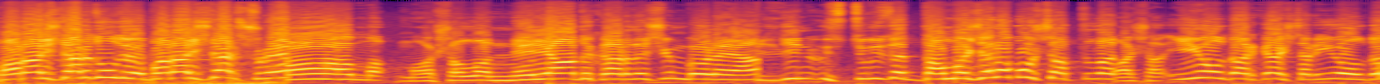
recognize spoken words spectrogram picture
Barajlar doluyor barajlar şuraya. Aa ma- maşallah ne yağdı kardeşim böyle ya. Bildiğin üstümüzde damacana boşalttılar. Maşallah iyi oldu arkadaşlar iyi oldu.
